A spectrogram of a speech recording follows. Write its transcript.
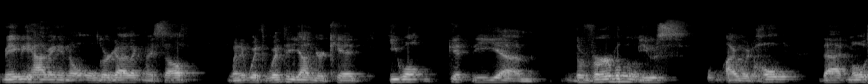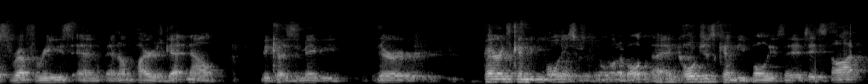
maybe having an older guy like myself, when it with, with a younger kid, he won't get the, um, the verbal abuse. I would hope that most referees and, and umpires get now, because maybe their parents can be bullies, and coaches can be bullies. It's, it's not,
